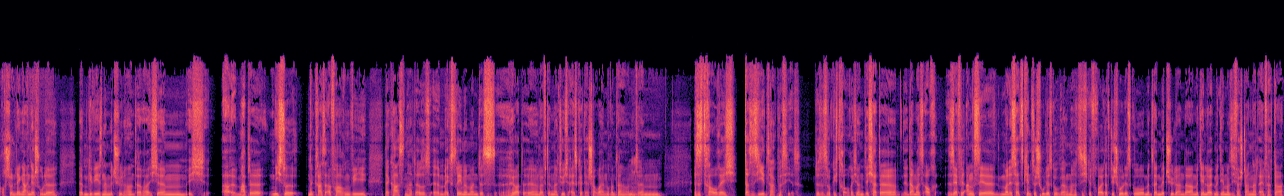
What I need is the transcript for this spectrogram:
auch schon länger an der Schule ähm, gewesenen Mitschüler. Und da war ich, ähm, ich äh, hatte nicht so eine krasse Erfahrung wie der Carsten hat. Also es, ähm, extrem, wenn man das äh, hört, äh, läuft dann natürlich eiskalt der Schauer hinten runter. Und mhm. ähm, es ist traurig, dass es jeden Tag passiert. Das ist wirklich traurig. Und ich hatte damals auch sehr viel Angst. Man ist als Kind zur Schuldisco gegangen. Man hat sich gefreut auf die Schuldisco mit seinen Mitschülern da, mit den Leuten, mit denen man sich verstanden hat, einfach da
